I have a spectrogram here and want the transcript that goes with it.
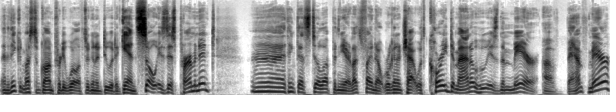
and I think it must have gone pretty well if they're going to do it again. So, is this permanent? Uh, I think that's still up in the air. Let's find out. We're going to chat with Corrie DiManno, who is the mayor of Banff. Mayor,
